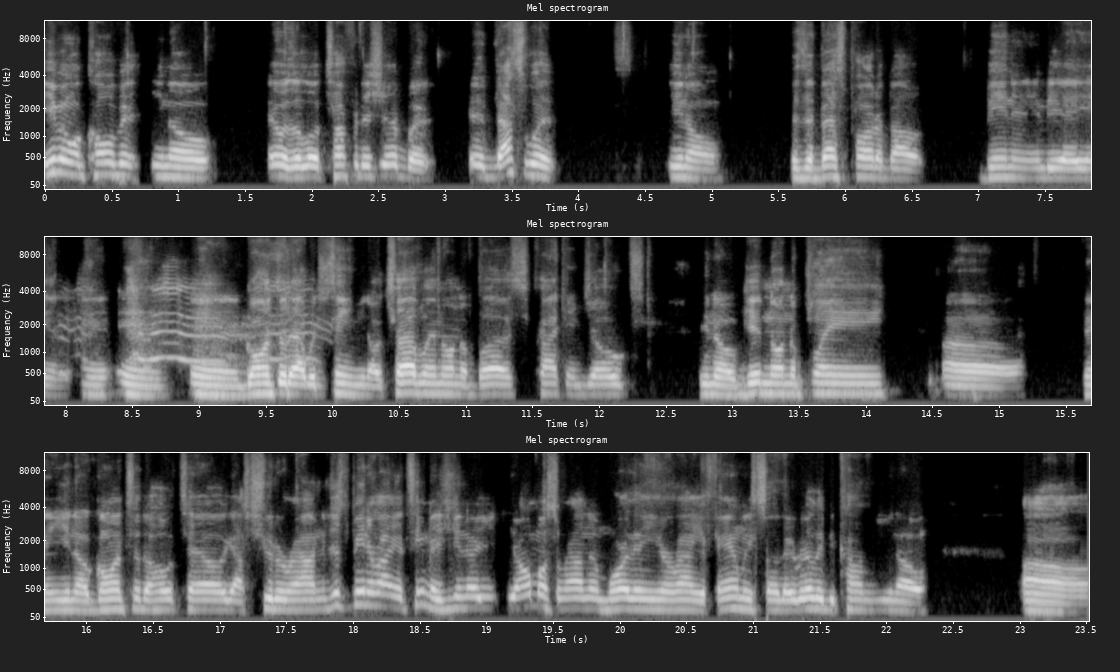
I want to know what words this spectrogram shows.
even with COVID, you know, it was a little tougher this year, but it, that's what you know is the best part about being in the NBA and, and and and going through that with the team. You know, traveling on the bus, cracking jokes, you know, getting on the plane, uh, then you know, going to the hotel, you got to shoot around, and just being around your teammates. You know, you- you're almost around them more than you're around your family, so they really become, you know, um,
